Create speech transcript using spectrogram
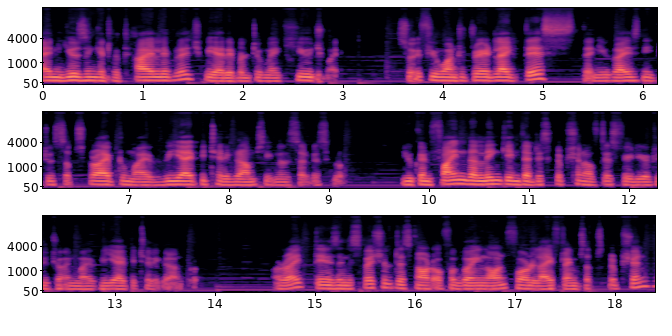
and using it with high leverage, we are able to make huge money. So if you want to trade like this, then you guys need to subscribe to my VIP Telegram signal service group. You can find the link in the description of this video to join my VIP Telegram group. Alright, there is a special discount offer going on for lifetime subscription.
